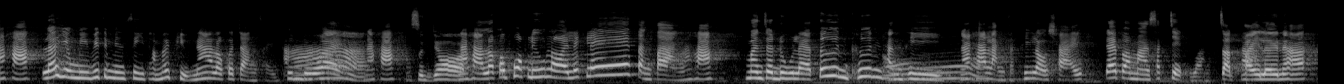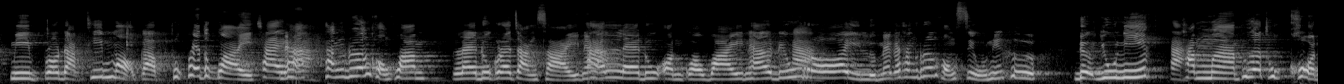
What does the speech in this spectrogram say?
นะคะ และยังมีวิตามินซีทำให้ผิวหน้าเรากระจ่างใส ขึ้นด้วยอ่านนะคะสุดยอดนะคะ แล้วก็พวกริ้วรอยเล็กๆต่างๆนะคะ มันจะดูแลตื้นขึ้นทันทีอ๋อนะคะ หลังจากที่เราใช้ได้ประมาณสัก 7 วัน จัดไปเลยนะคะ มีโปรดักที่เหมาะกับทุกเพศทุกวัยใช่นะค่ะคะทั้งเรื่องของความแลดูกระจ่างใสนะคะค่ะแลดูอ่อนกว่าวัยนะคะริ้วค่ะรอย หรือแม้กระทั่งเรื่องของสิวนี่คือเดอะยูนิคค่ะทำมาเพื่อทุกคน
